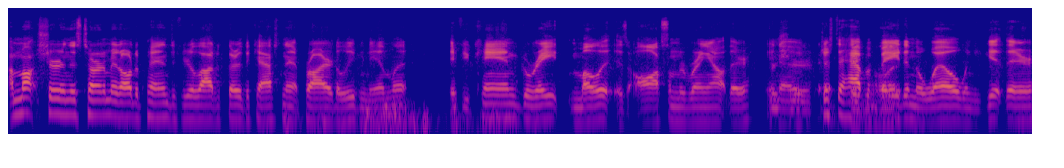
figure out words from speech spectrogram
I'm not sure in this tournament. It All depends if you're allowed to throw the cast net prior to leaving the inlet. If you can, great. Mullet is awesome to bring out there. You For know, sure. just Yeah, to have a bait mullet. in the well when you get there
